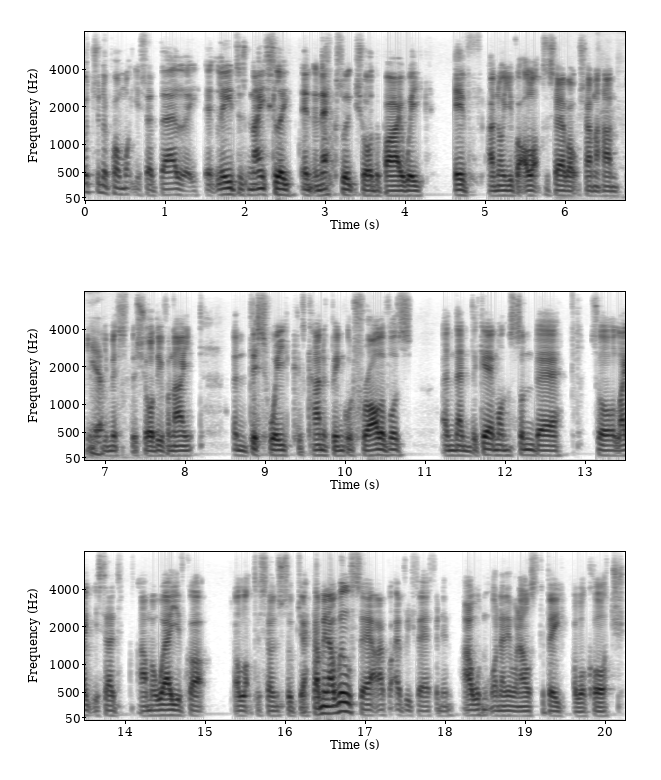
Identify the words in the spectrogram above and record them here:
Touching upon what you said there, Lee, it leads us nicely into next week's show, the bye week. If I know you've got a lot to say about Shanahan, you, Yeah. you missed the show the other night, and this week has kind of been good for all of us. And then the game on Sunday. So, like you said, I'm aware you've got a lot to say on the subject. I mean, I will say I've got every faith in him. I wouldn't want anyone else to be our coach.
